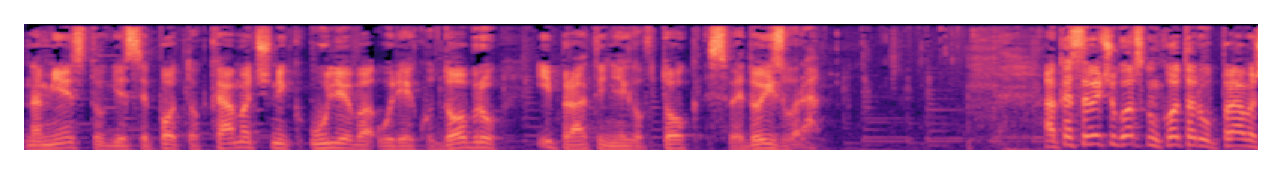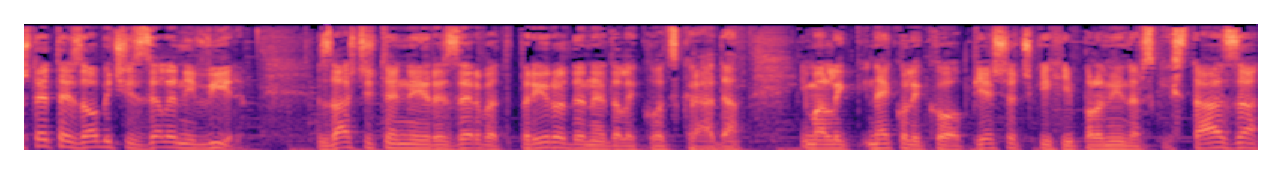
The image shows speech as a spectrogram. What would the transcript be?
na mjestu gdje se potok Kamačnik uljeva u rijeku Dobru i prati njegov tok sve do izvora. A kad se već u Gorskom Kotaru prava šteta je zaobići zeleni vir, zaštićeni rezervat prirode nedaleko od skrada. Ima li nekoliko pješačkih i planinarskih staza,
